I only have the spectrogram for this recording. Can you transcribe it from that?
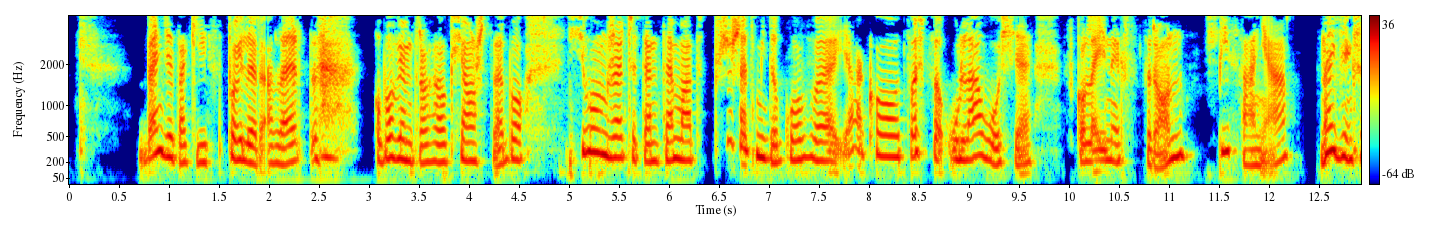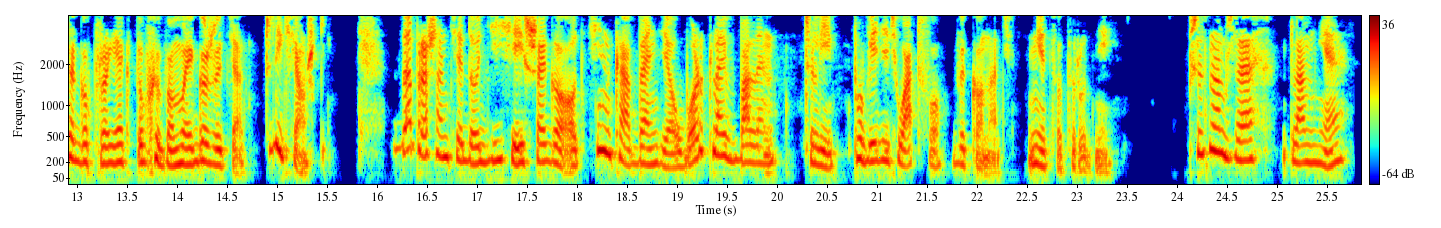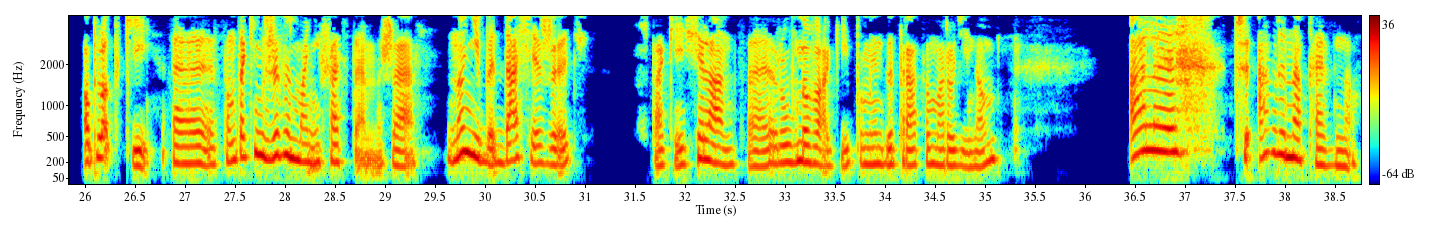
Będzie taki spoiler alert, opowiem trochę o książce, bo siłą rzeczy ten temat przyszedł mi do głowy jako coś, co ulało się z kolejnych stron pisania największego projektu chyba mojego życia, czyli książki. Zapraszam Cię do dzisiejszego odcinka. Będzie o work-life balance, czyli powiedzieć łatwo, wykonać nieco trudniej. Przyznam, że dla mnie oplotki e, są takim żywym manifestem, że no niby da się żyć w takiej sielance równowagi pomiędzy pracą a rodziną, ale czy aby na pewno?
